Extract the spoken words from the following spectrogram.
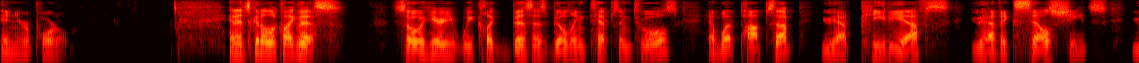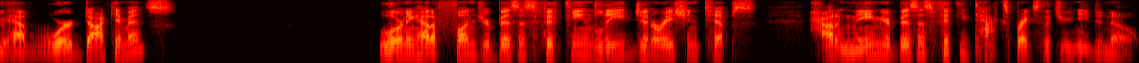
in your portal. And it's going to look like this. So here we click business building tips and tools and what pops up? You have PDFs, you have Excel sheets, you have Word documents, learning how to fund your business, 15 lead generation tips, how to name your business, 50 tax breaks that you need to know.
